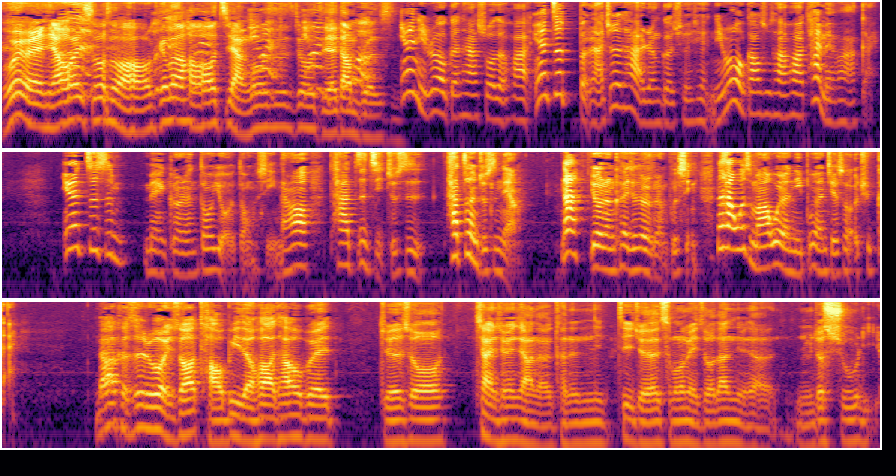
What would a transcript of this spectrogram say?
我以为你要会说什么，我跟他好好讲，或是就直接当不认识。因为你如果跟他说的话，因为这本来就是他的人格缺陷，你如果告诉他的话，他也没办法改，因为这是每个人都有的东西。然后他自己就是他真的就是那样。那有人可以接受，有人不行。那他为什么要为了你不能接受而去改？然后可是如果你说要逃避的话，他会不会觉得说，像你前面讲的，可能你自己觉得什么都没做，但是你的你们就疏离，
